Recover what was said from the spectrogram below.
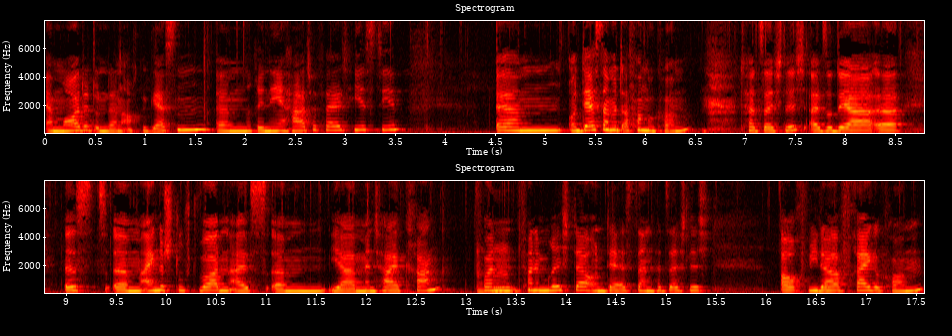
ermordet und dann auch gegessen. Ähm, René Hartefeld hieß die. Ähm, und der ist damit davongekommen, tatsächlich. Also der äh, ist ähm, eingestuft worden als ähm, ja, mental krank von, mhm. von dem Richter und der ist dann tatsächlich auch wieder freigekommen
